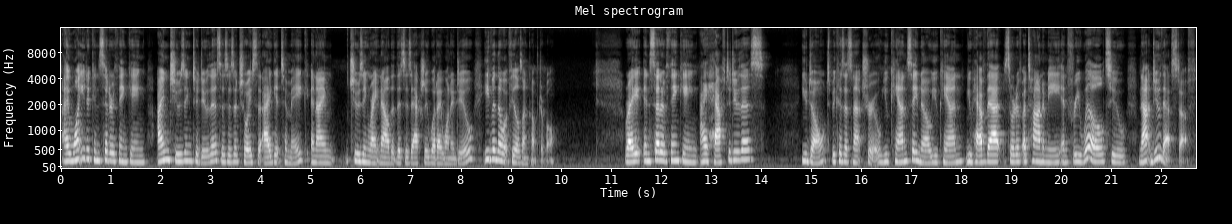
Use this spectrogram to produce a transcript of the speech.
I want you to consider thinking, I'm choosing to do this. This is a choice that I get to make. And I'm choosing right now that this is actually what I want to do, even though it feels uncomfortable. Right? Instead of thinking, I have to do this, you don't because that's not true. You can say no. You can, you have that sort of autonomy and free will to not do that stuff.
